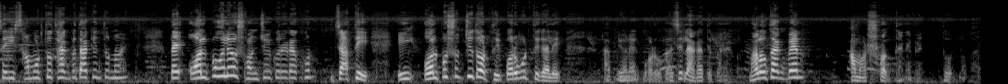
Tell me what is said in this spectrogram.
সেই সামর্থ্য থাকবে তা কিন্তু নয়। তাই অল্প হলেও সঞ্চয় করে রাখুন, যাতে এই অল্প সঞ্চিত অর্থই পরবর্তীকালে আপনি অনেক বড় কাজে লাগাতে পারেন। ভালো থাকবেন, আমার শ্রদ্ধা নেবেন। ধন্যবাদ।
